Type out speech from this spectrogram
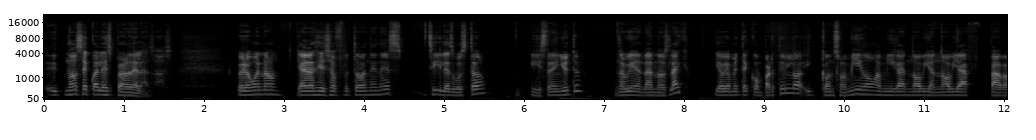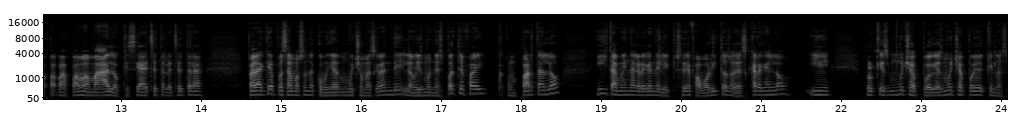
eh, no sé cuál es peor de las dos. Pero bueno, ya ahora sí eso fue todo, nenes. Si les gustó y están en YouTube, no olviden darnos like. Y obviamente compartirlo y con su amigo, amiga, novio, novia, papá, papá, mamá, lo que sea, etcétera, etcétera. Para que pues seamos una comunidad mucho más grande. Lo mismo en Spotify, compártanlo. Y también agreguen el episodio favoritos o descárguenlo. Y porque es mucho apoyo, es mucho apoyo que, nos,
